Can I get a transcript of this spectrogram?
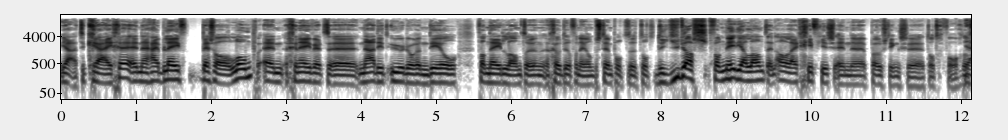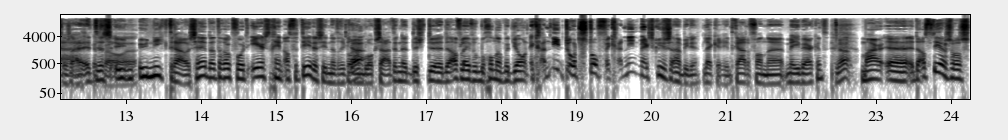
ja, te krijgen. En hij bleef best wel lomp. En Gené werd na dit uur door een deel van Nederland, een, groot deel van Nederland, bestempeld uh, tot de Judas van Medialand. En allerlei gifjes en uh, postings tot gevolg. Dat ja, was eigenlijk het is uniek trouwens, hè, dat er ook voor het eerst geen adverteerders in dat reclameblok Ja. zaten. En dus de, de aflevering begon ook met Johan, ik ga niet door het stof, ik ga niet mijn excuses aanbieden. Lekker in het kader van meewerkend. Ja. Maar de adverteerders zoals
